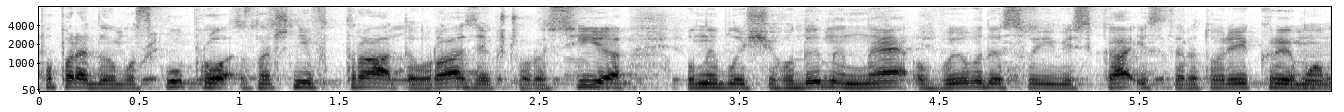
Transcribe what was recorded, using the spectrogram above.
попередили Москву про значні втрати у разі, якщо Росія у найближчі години не виведе свої війська із території Криму.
